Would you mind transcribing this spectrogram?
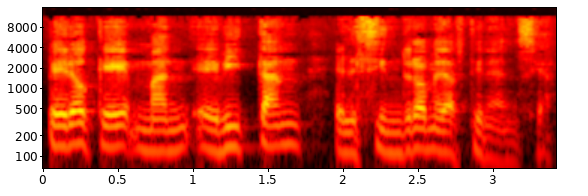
pero que evitan el síndrome de abstinencia.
